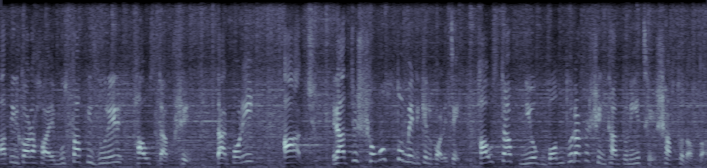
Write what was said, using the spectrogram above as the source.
বাতিল করা হয় মুস্তাফিজুরের হাউস স্টাফ শিট তারপরে আজ রাজ্যের সমস্ত মেডিকেল কলেজে হাউস স্টাফ নিয়োগ বন্ধ রাখার সিদ্ধান্ত নিয়েছে স্বাস্থ্য দপ্তর।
